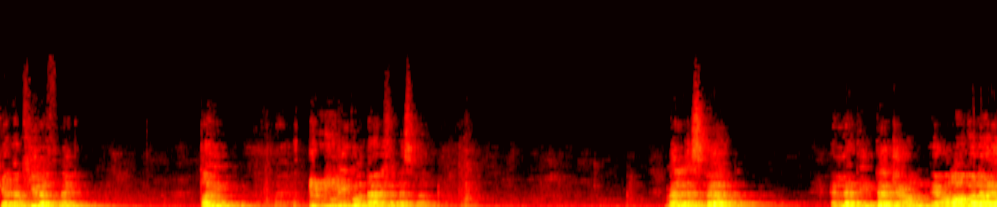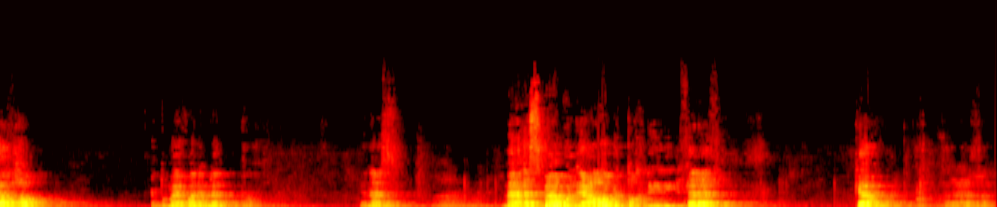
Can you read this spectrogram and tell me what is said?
كالأمثلة اثنين. طيب نريد أن نعرف الأسباب. ما الأسباب التي تجعل الإعراب لا يظهر؟ أنتم يا إخواني لا؟ يا ناس. ما أسباب الإعراب التقديري؟ ثلاثة. كم؟ ثلاثة.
